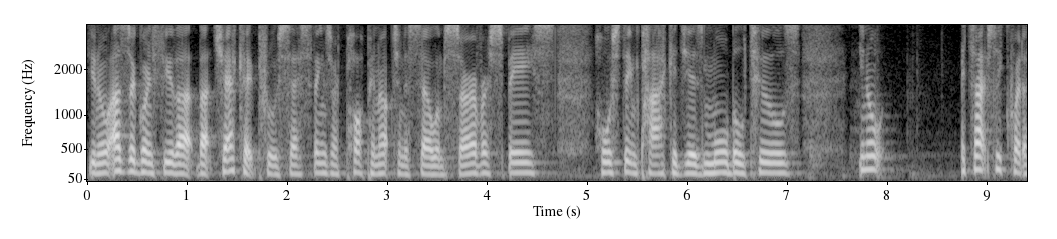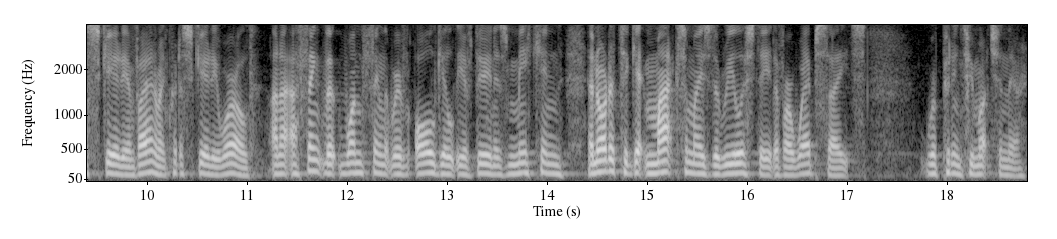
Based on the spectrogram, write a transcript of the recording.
you know, as they're going through that, that checkout process, things are popping up trying to sell them server space, hosting packages, mobile tools. You know, it's actually quite a scary environment, quite a scary world. And I, I, think that one thing that we're all guilty of doing is making, in order to get maximize the real estate of our websites, we're putting too much in there.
